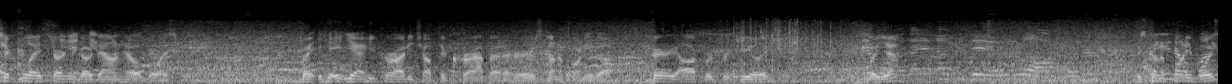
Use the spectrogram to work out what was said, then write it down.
Chick-fil-A starting to go downhill, boys. But he, yeah, he karate chopped the crap out of her. It was kind of funny though. Very awkward for Keely. But yeah. I didn't know what to do. It was a awkward. It's kind of funny, boys.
